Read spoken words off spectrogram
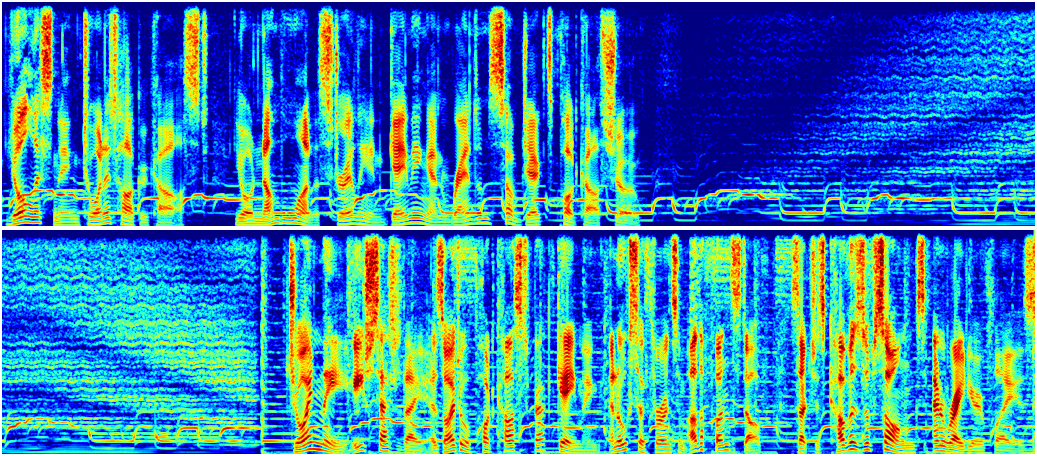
You're listening to an Otaku Cast, your number one Australian gaming and random subjects podcast show. Join me each Saturday as I do a podcast about gaming and also throw in some other fun stuff, such as covers of songs and radio plays.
